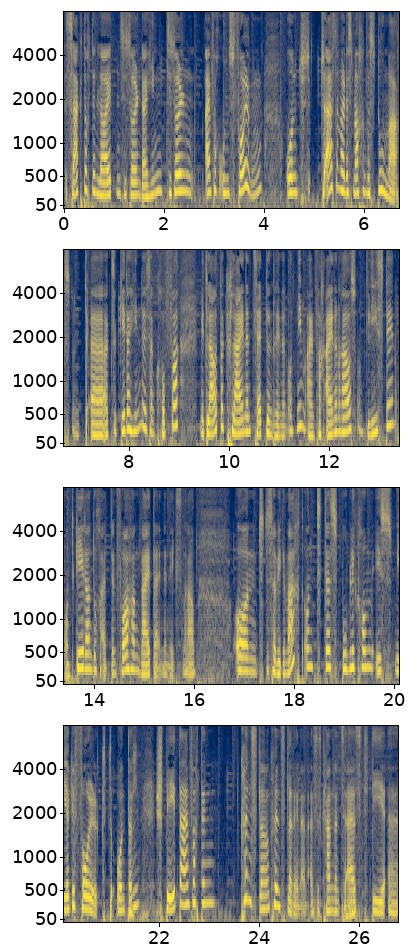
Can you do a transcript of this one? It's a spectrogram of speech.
sag doch den Leuten, sie sollen dahin, sie sollen einfach uns folgen und zuerst einmal das machen, was du machst. Und äh, er hat gesagt, geh dahin, da ist ein Koffer mit lauter kleinen Zetteln drinnen und nimm einfach einen raus und lies den und geh dann durch den Vorhang weiter in den nächsten Raum. Und das habe ich gemacht und das Publikum ist mir gefolgt und dann später einfach den Künstlern und Künstlerinnen. Also es kam dann zuerst die äh,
